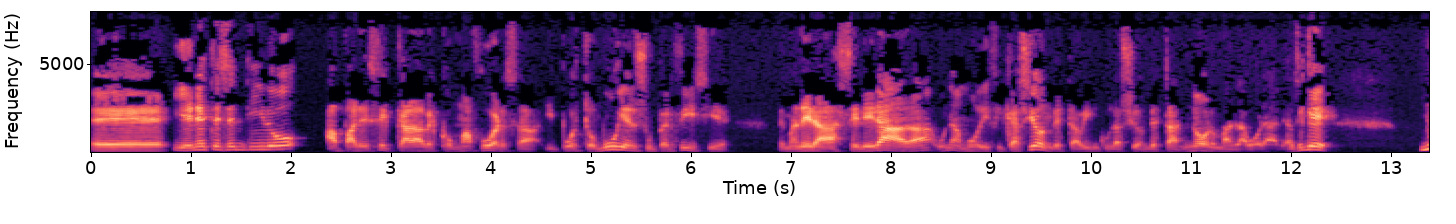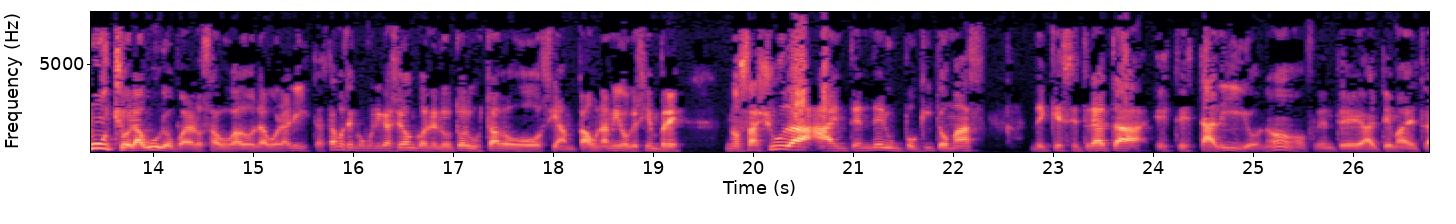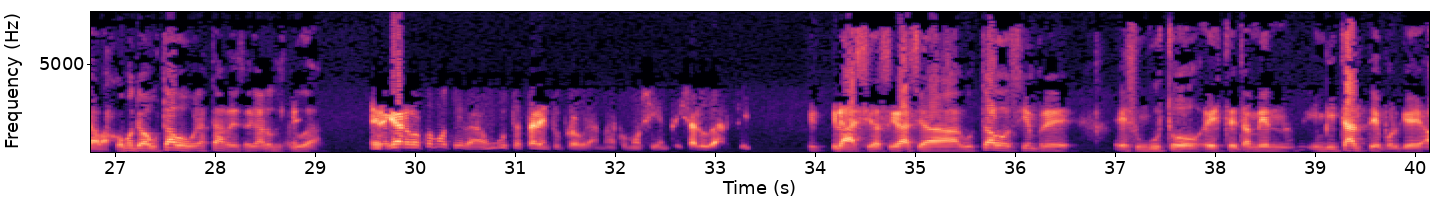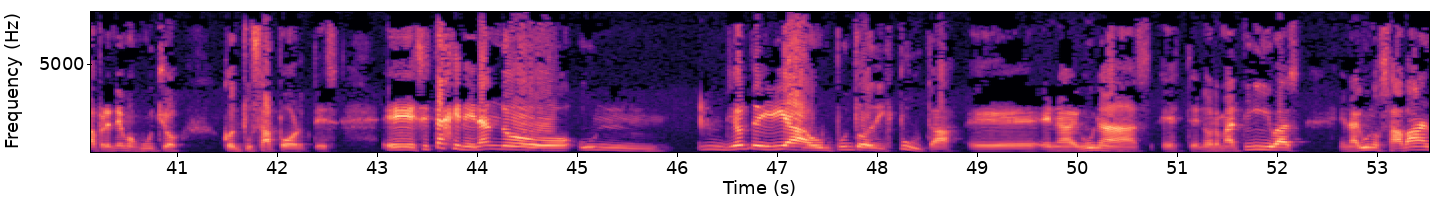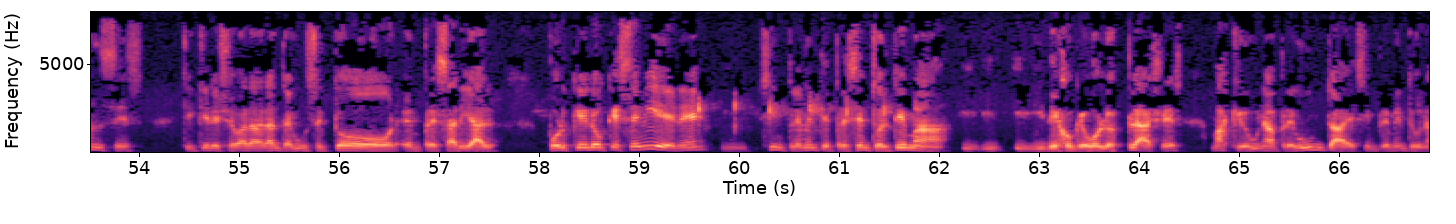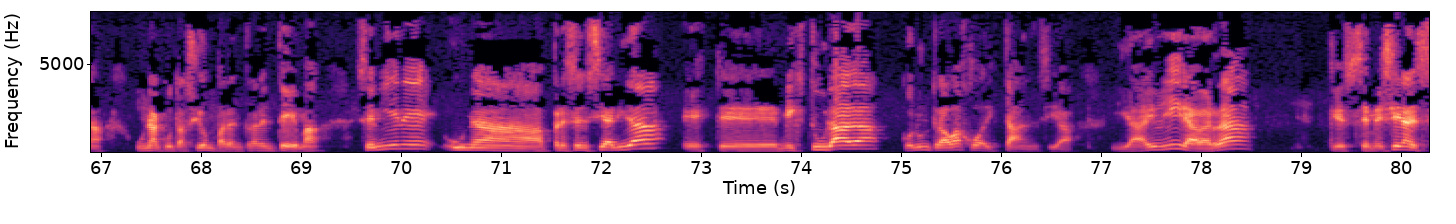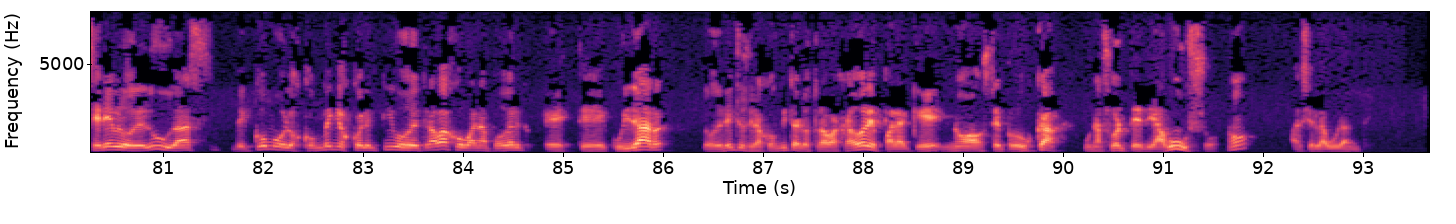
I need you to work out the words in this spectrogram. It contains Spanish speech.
Eh, y en este sentido aparece cada vez con más fuerza y puesto muy en superficie de manera acelerada una modificación de esta vinculación, de estas normas laborales. Así que mucho laburo para los abogados laboralistas. Estamos en comunicación con el doctor Gustavo Ciampa, un amigo que siempre nos ayuda a entender un poquito más de qué se trata este estadio, ¿no? Frente al tema del trabajo. ¿Cómo te va, Gustavo? Buenas tardes, Edgardo te saluda. Edgardo, ¿cómo te va? Un gusto estar en tu programa, como siempre, y saludarte. Gracias, gracias, Gustavo. Siempre es un gusto este, también invitarte porque aprendemos mucho con tus aportes. Eh, se está generando un, yo te diría, un punto de disputa eh, en algunas este, normativas, en algunos avances que quiere llevar adelante algún sector empresarial, porque lo que se viene, simplemente presento el tema y, y dejo que vos lo explayes, más que una pregunta, es simplemente una, una acotación para entrar en tema, se viene una presencialidad este, mixturada con un trabajo a distancia. Y ahí la verdad que se me llena el cerebro de dudas de cómo los convenios colectivos de trabajo van a poder este, cuidar los derechos y las conquistas de los trabajadores para que no se produzca una suerte de abuso ¿no? hacia el laburante.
